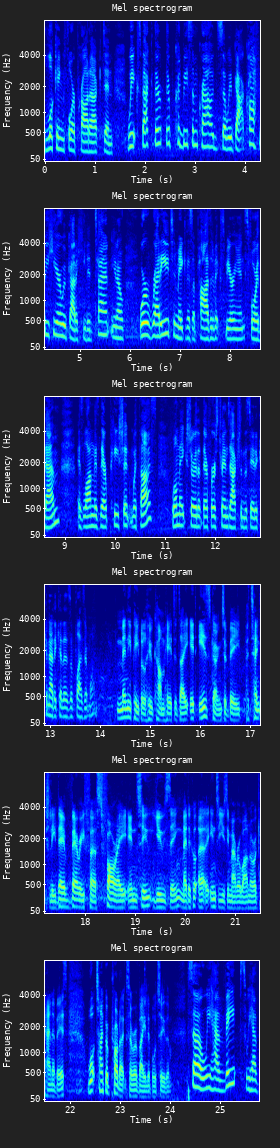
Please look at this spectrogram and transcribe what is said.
looking for product. And we expect there, there could be some crowds. So we've got coffee here we've got a heated tent you know we're ready to make this a positive experience for them. As long as they're patient with us we'll make sure that their first transaction in the state of Connecticut is a pleasant one many people who come here today, it is going to be potentially their very first foray into using medical, uh, into using marijuana or cannabis. What type of products are available to them? So we have vapes, we have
